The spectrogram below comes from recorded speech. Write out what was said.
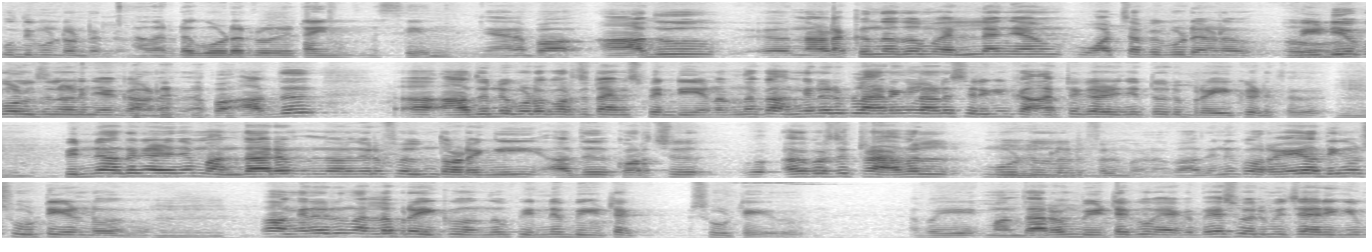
ബുദ്ധിമുട്ടുണ്ടല്ലോ. അവരുടെ കൂടെ ടൈം മിസ് ചെയ്യുന്നു. ഞാനപ്പോ ആദു നടക്കുന്നതും എല്ലാം ഞാൻ വാട്സാപ്പിൽ കൂടെയാണ് വീഡിയോ കോൾസിലാണ് ഞാൻ കാണുന്നത്. അപ്പൊ അത് അതിന്റെ കൂടെ കുറച്ച് ടൈം സ്പെൻഡ് ചെയ്യണം എന്നൊക്കെ അങ്ങനെ ഒരു പ്ലാനിങ്ങിലാണ് ശരിക്കും കാറ്റ് കഴിഞ്ഞിട്ട് ഒരു ബ്രേക്ക് എടുത്തത്. പിന്നെ അത് കഴിഞ്ഞ് മന്ദാരം എന്ന് പറഞ്ഞൊരു ഫിലിം തുടങ്ങി. അത് കുറച്ച് അത് കുറച്ച് ട്രാവൽ മൂഡിലുള്ള ഒരു ഫിലിമാണ് അപ്പൊ അതിന് കുറെ അധികം ഷൂട്ട് ചെയ്യേണ്ടി വന്നു. അപ്പൊ അങ്ങനെ ഒരു നല്ല ബ്രേക്ക് വന്നു. പിന്നെ ബിടെക് ഷൂട്ട് ചെയ്തു. അപ്പൊ ഈ മന്ദാരവും ബിടെക്കും ഏകദേശം ഒരുമിച്ചായിരിക്കും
